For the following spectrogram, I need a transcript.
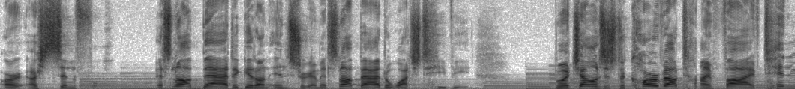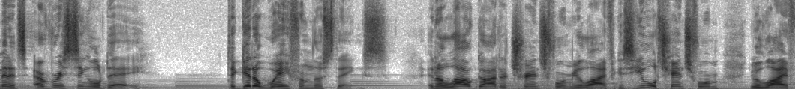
are, are sinful. It's not bad to get on Instagram, it's not bad to watch TV. But my challenge is to carve out time, five, ten minutes every single day to get away from those things and allow God to transform your life because He will transform your life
